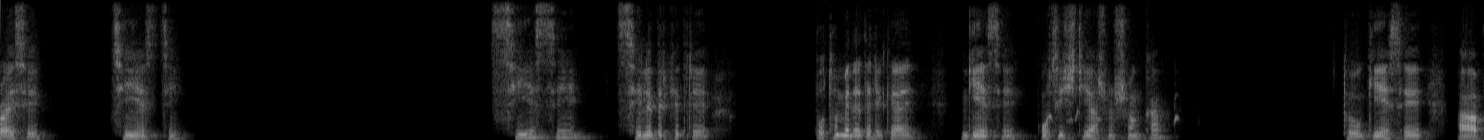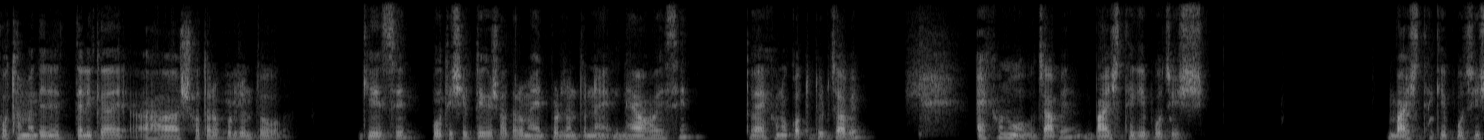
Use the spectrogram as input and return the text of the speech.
রয়েছে সিএসসি সিএসসি ছেলেদের ক্ষেত্রে প্রথম মেধা তালিকায় গিয়েছে পঁচিশটি আসন সংখ্যা। তো গিয়েছে আহ, প্রথম তালিকায় সতেরো পর্যন্ত গিয়েছে শিফট থেকে সতেরো মিনিট পর্যন্ত নেওয়া হয়েছে। তো এখনও কত দূর যাবে? এখনও যাবে বাইশ থেকে পঁচিশ। বাইশ থেকে পঁচিশ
